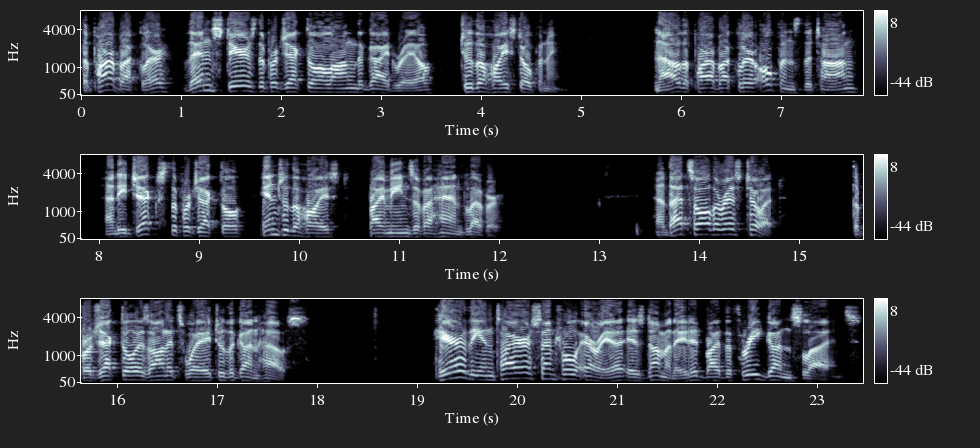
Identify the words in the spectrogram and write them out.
The parbuckler then steers the projectile along the guide rail to the hoist opening. Now the parbuckler opens the tongue and ejects the projectile into the hoist by means of a hand lever. And that's all there is to it. The projectile is on its way to the gun house. Here, the entire central area is dominated by the three gun slides.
